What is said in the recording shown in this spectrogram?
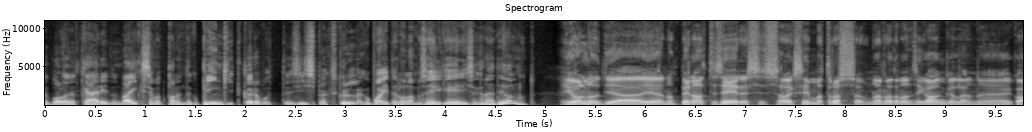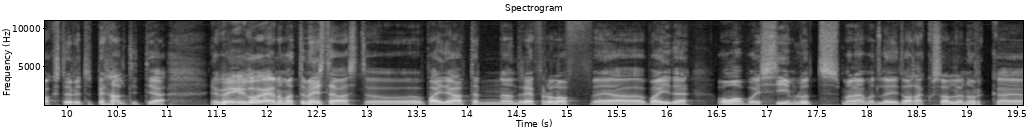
võib-olla need käärid on väiksemad, paned nagu pingid kõrvuti ja siis peaks küll nagu Paidel olema selge eelis, aga näed, ei olnud ei olnud ja, ja noh, penaltiseerias siis Aleksei Matrossov, Narva Transi kangelane, kaks tõrjutud penaltit ja ja kõige kogenumate meeste vastu Paide kapten Andrei Frolov ja Paide oma poiss Siim Luts, mõlemad lõid vasakusse alla nurka ja,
